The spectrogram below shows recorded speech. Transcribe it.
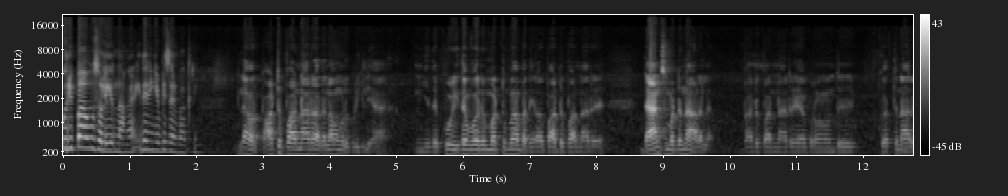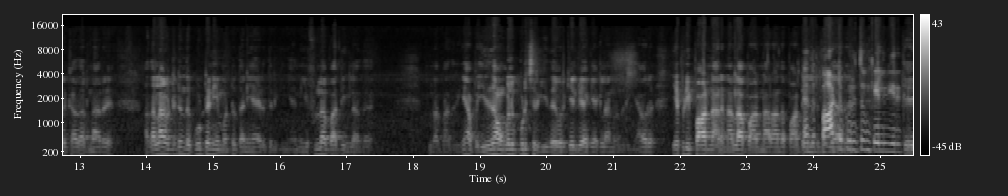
குறிப்பாகவும் சொல்லியிருந்தாங்க. இதை நீங்கள் எப்படி சார் பார்க்குறீங்க இல்லை அவர் பாட்டு பாடினாரு. அதெல்லாம் உங்களுக்கு பிடிக்கலையா? நீங்கள் இதை கூ இதை ஒரு மட்டும்தான் பார்த்தீங்க அவர் பாட்டு பாடினாரு. டான்ஸ் மட்டும்தான் ஆடலை. பாட்டு பாடினாரு. அப்புறம் வந்து கத்துனாரு கதறினாரு. அதெல்லாம் விட்டுட்டு இந்த கூட்டணியை மட்டும் தனியாக எடுத்திருக்கீங்க. நீங்கள் ஃபுல்லாக பார்த்தீங்களா அதை? ஃபுல்லாக பார்த்துருக்கீங்க அப்போ இதுதான் உங்களுக்கு பிடிச்சிருக்கு. இதை ஒரு கேள்வியாக கேட்கலான்னு வந்திருக்கீங்க. அவர் எப்படி பாடினாரு நல்லா பாடினாரா? அந்த பாட்டை பாட்டு? குறித்தும் கேள்வி இருக்கு. கே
